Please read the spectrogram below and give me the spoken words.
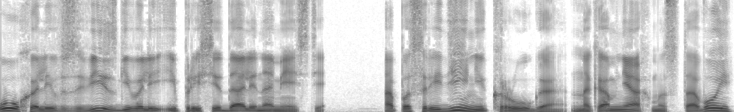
ухали, взвизгивали и приседали на месте — а посредине круга, на камнях мостовой,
